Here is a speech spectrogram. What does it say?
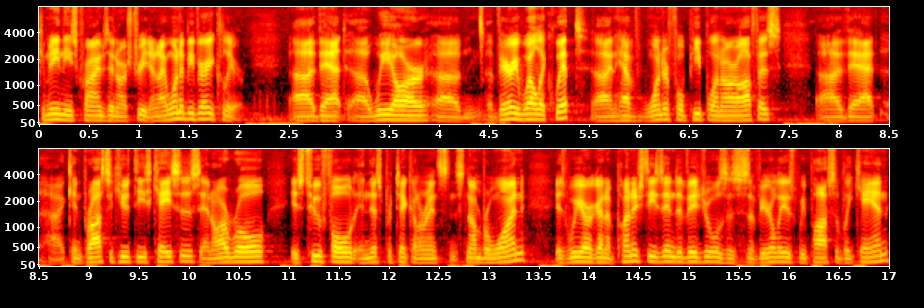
committing these crimes in our street. And I want to be very clear. Uh, that uh, we are um, very well equipped uh, and have wonderful people in our office uh, that uh, can prosecute these cases, and our role is twofold in this particular instance. Number one is we are going to punish these individuals as severely as we possibly can,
